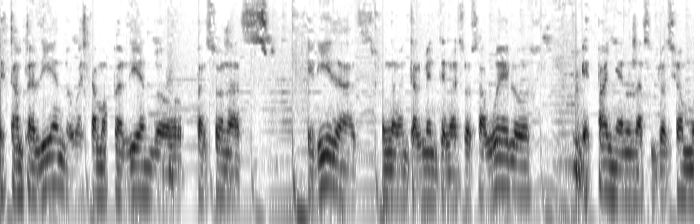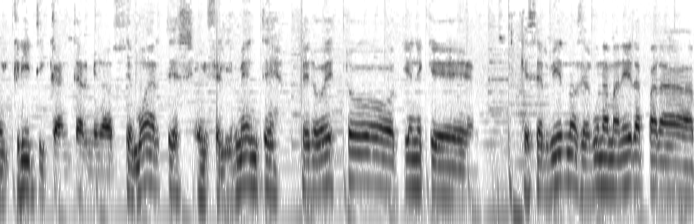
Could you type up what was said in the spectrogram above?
están perdiendo o estamos perdiendo personas queridas, fundamentalmente nuestros abuelos. España en una situación muy crítica en términos de muertes, infelizmente, pero esto tiene que, que servirnos de alguna manera para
